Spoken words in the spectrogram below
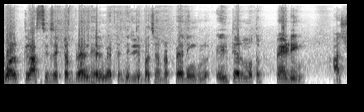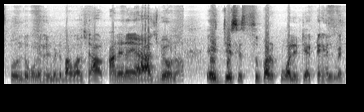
ওয়ার্ল্ড ক্লাসিক্স একটা ব্র্যান্ড হেলমেট দেখতে পাচ্ছেন আপনার প্যাডিংগুলো। এইটার মতো প্যাডিং আজ পর্যন্ত কোনো হেলমেট বাংলাদেশে আর আনে নাই আর আসবেও না। এই সুপার কোয়ালিটি একটা হেলমেট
